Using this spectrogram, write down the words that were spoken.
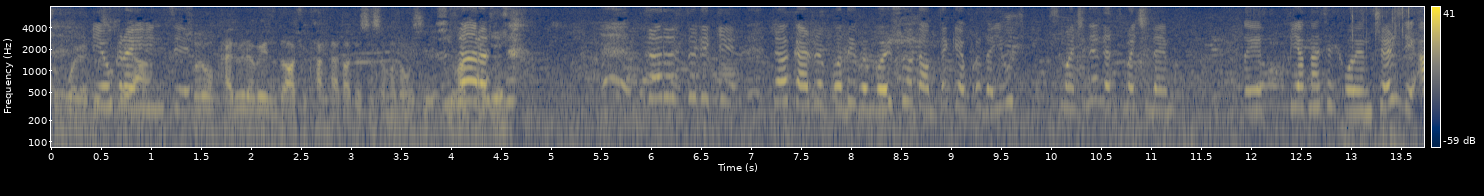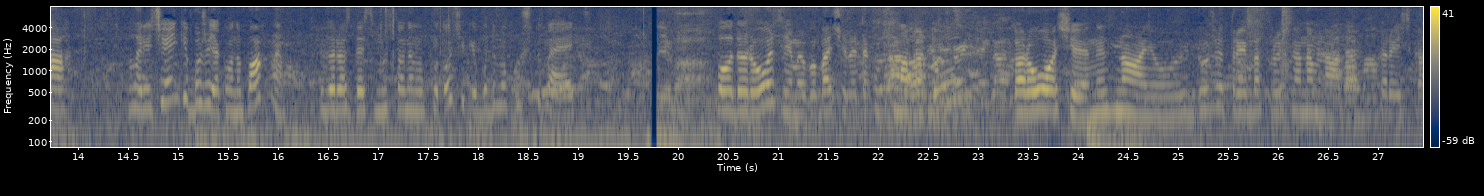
中国人就是有这样 українці. 所以我排队的位置都要去看看到底是什么东西，喜欢排 Зараз, 队。 зараз Все-таки та каже, подивимось, що там таке продають. Смачне, не смачне. 15 хвилин черзі, а гаряченьке, боже, як воно пахне. Зараз десь ми станемо в куточок і будемо куштувати. По дорозі ми побачили таку смакоту. Коротше, не знаю, дуже треба срочно нам треба. Корейська.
